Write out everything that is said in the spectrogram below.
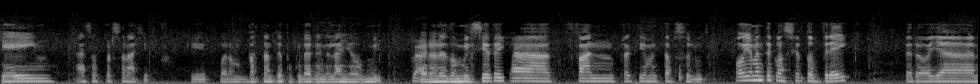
Kane, a esos personajes que fueron bastante populares en el año 2000. Pero en el 2007 ya fan prácticamente absoluto. Obviamente con ciertos breaks, pero ya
